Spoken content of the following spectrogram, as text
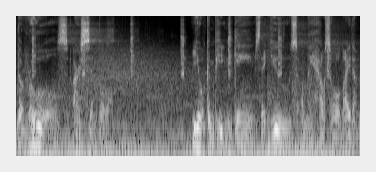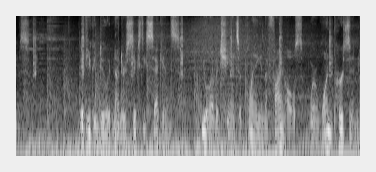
The rules are simple. You will compete in games that use only household items. If you can do it in under 60 seconds, you will have a chance of playing in the finals where one person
